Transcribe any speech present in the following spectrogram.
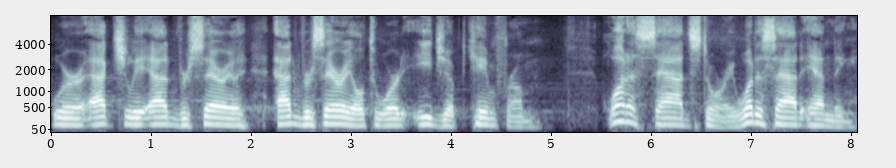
were actually adversarial, adversarial toward Egypt came from. What a sad story. What a sad ending.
